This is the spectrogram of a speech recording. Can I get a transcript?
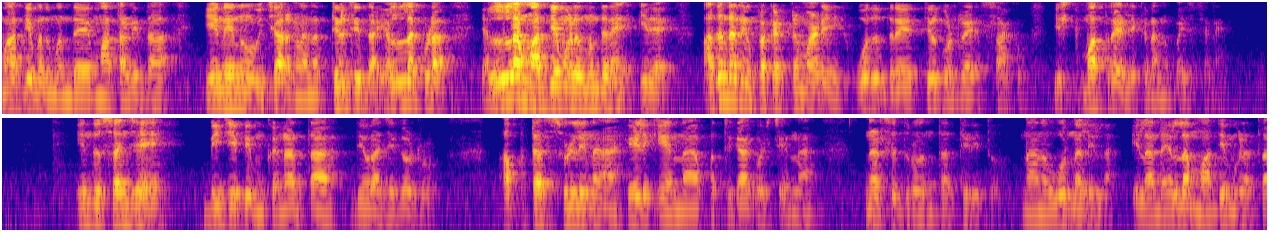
ಮಾಧ್ಯಮದ ಮುಂದೆ ಮಾತಾಡಿದ್ದ, ಏನೇನು ವಿಚಾರಗಳನ್ನ ತಿಳಿಸಿದ್ದ, ಎಲ್ಲ ಕೂಡ ಎಲ್ಲ ಮಾಧ್ಯಮಗಳ ಮುಂದೆನೆ ಇದೆ. ಅದನ್ನ ನೀವು ಪ್ರಕಟಣೆ ಮಾಡಿ ಓದಿದ್ರೆ, ತಿಳ್ಕೊಂಡ್ರೆ ಸಾಕು. ಇಷ್ಟು ಮಾತ್ರ ಹೇಳಲಿಕ್ಕೆ ನಾನು ಬಯಸ್ತೇನೆ. ಇಂದು ಸಂಜೆ ಬಿಜೆಪಿ ಮುಖಂಡರಂತ ದೇವರಾಜೇಗೌಡರು ಅಪ್ಪಟ ಸುಳ್ಳಿನ ಹೇಳಿಕೆಯನ್ನ, ಪತ್ರಿಕಾಗೋಷ್ಠಿಯನ್ನ ನಡೆಸಿದ್ರು ಅಂತ ತಿಳಿತು. ನಾನು ಊರಿನಲ್ಲಿಲ್ಲ. ಇಲ್ಲಾಂದ್ರೆ ಎಲ್ಲ ಮಾಧ್ಯಮಗಳ ಹತ್ರ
